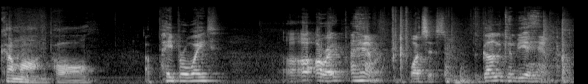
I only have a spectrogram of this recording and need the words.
Come on, Paul. A paperweight? Uh, all right, a hammer. Watch this. The gun can be a hammer.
